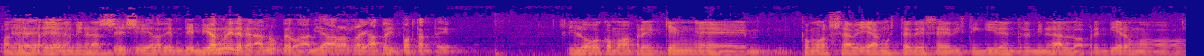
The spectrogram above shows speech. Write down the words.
cuando eh, extraían el mineral. Sí, sí, era de, invierno y de verano, pero había regatos importantes. Y luego, ¿cómo, quién, eh, ¿cómo sabían ustedes eh, distinguir entre el mineral? ¿Lo aprendieron o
